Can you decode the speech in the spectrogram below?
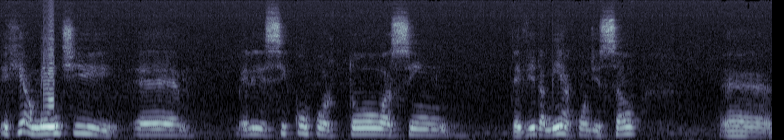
e realmente é, ele se comportou assim, devido à minha condição, é,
